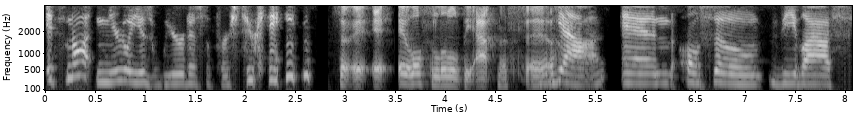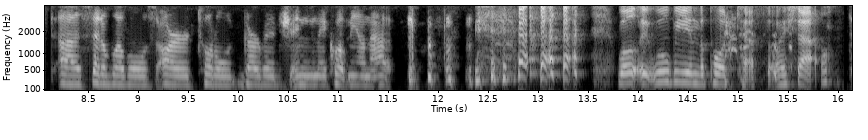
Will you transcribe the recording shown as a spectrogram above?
it's not nearly as weird as the first two games. So it, it, it, lost a little of the atmosphere. Yeah, and also the last uh, set of levels are total garbage, and you may quote me on that. well, it will be in the podcast, so I shall.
